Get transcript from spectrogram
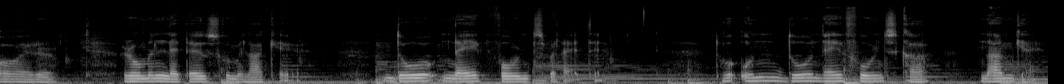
और रोमन लेटर्स को मिला के दो नए फ़ोन्स बनाए थे तो उन दो नए फ़ोन्स का नाम क्या है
